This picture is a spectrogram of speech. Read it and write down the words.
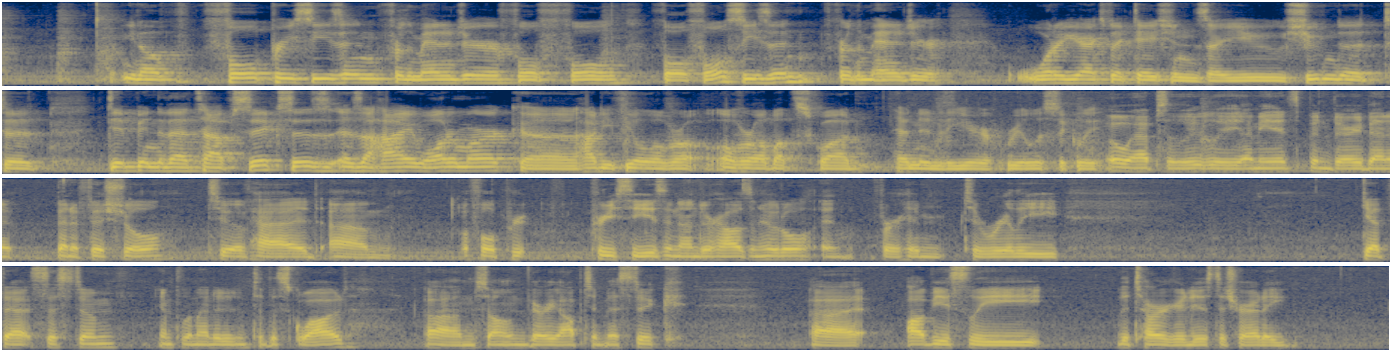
You know, full preseason for the manager, full full full full season for the manager. What are your expectations? Are you shooting to, to dip into that top six as, as a high watermark? Uh, how do you feel overall overall about the squad heading into the year, realistically? Oh, absolutely. I mean, it's been very bene- beneficial to have had um, a full pre- preseason under Hasenhüttl and for him to really get that system implemented into the squad. Um, so I'm very optimistic. Uh, obviously, the target is to try to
